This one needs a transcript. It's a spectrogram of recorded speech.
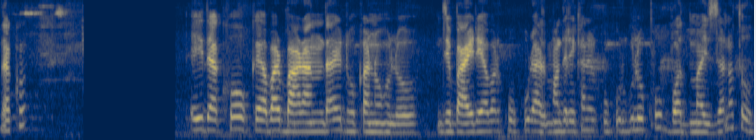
দেখো। এই দেখো, ওকে আবার বারান্দায় ঢোকানো হলো। যে বাইরে আবার কুকুর, আমাদের এখানের কুকুরগুলো খুব বদমাইশ, জানো তো?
